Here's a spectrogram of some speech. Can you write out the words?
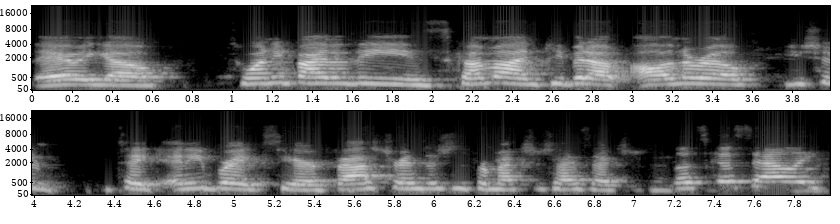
There we go. 25 of these. Come on, keep it up. All in a row. You shouldn't take any breaks here. Fast transitions from exercise to exercise. Let's go, Sally.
